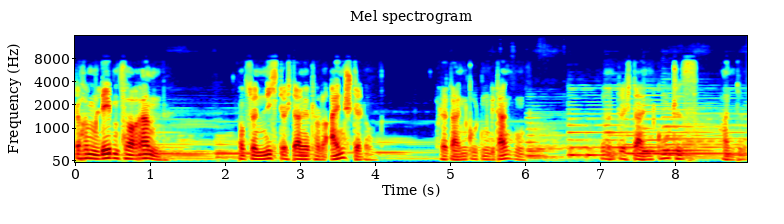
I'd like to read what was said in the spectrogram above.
Doch im Leben voran kommst du nicht durch deine tolle Einstellung oder deinen guten Gedanken, sondern durch dein gutes Handeln.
